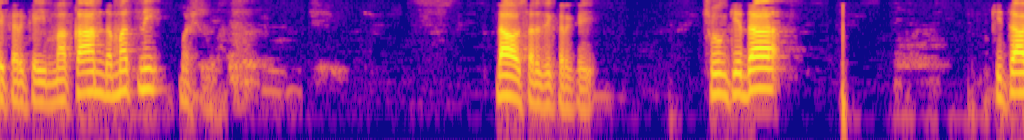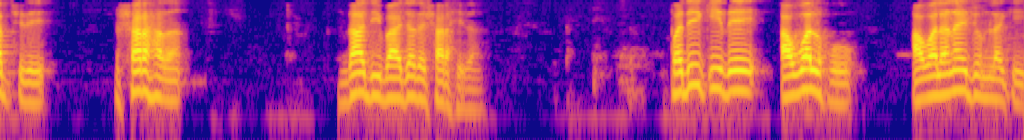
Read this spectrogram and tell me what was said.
ذکر کوي مقام د متن مشروح دا سر ذکر کوي چونکه دا کتاب چې دی شرح ده دا دی باجه د شرح ده پدې کې د اول خو اولنې جمله کې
